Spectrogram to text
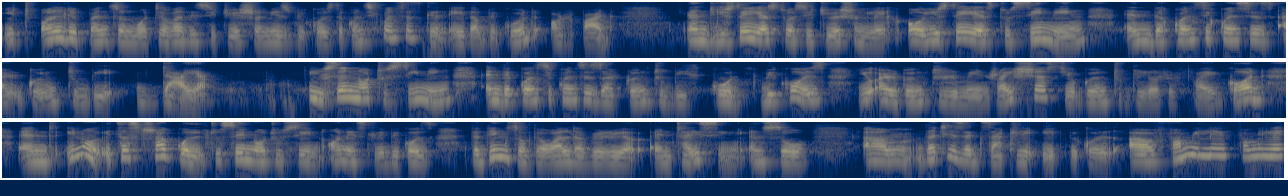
it all depends on whatever the situation is because the consequences can either be good or bad and you say yes to a situation like or you say yes to sinning and the consequences are going to be dire. You say no to sinning and the consequences are going to be good because you are going to remain righteous you're going to glorify god. And you know it's a struggle to say no to sin honestly because the things of the world are very uh, enticing. And so um, that is exactly it because our family family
